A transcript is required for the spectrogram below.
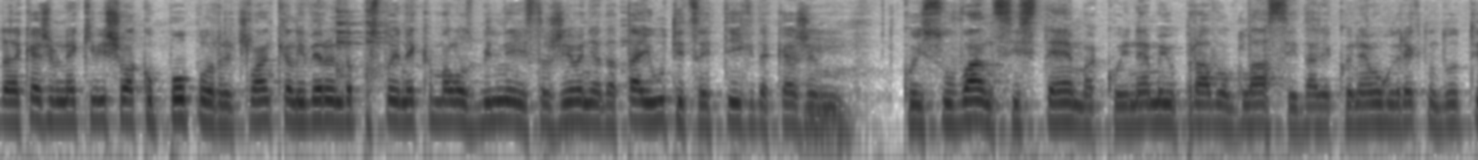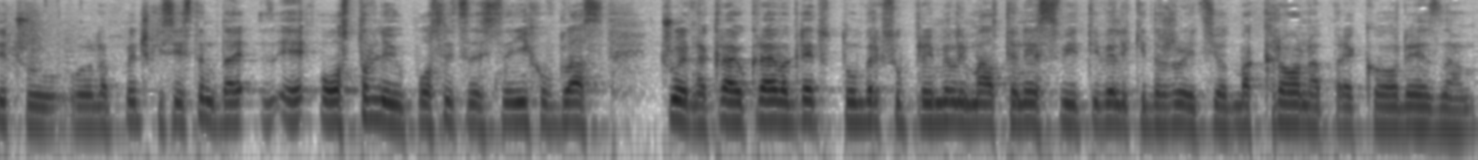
da kažem, neki više ovako popularne članke, ali verujem da postoji neka malo ozbiljnije istraživanja da taj uticaj tih, da kažem, mm. koji su van sistema, koji nemaju pravo glasa i dalje, koji ne mogu direktno da utiču na politički sistem, da e, ostavljaju posljedice da se njihov glas čuje. Na kraju krajeva Greta Thunberg su primili malte ne svi ti veliki državnici od Makrona preko, ne znam,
